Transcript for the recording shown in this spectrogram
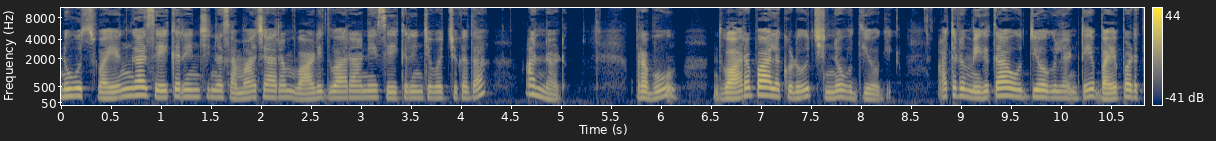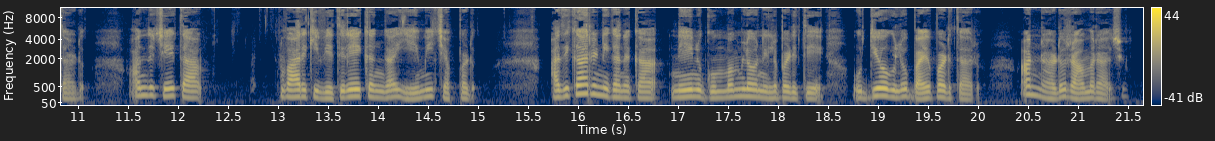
నువ్వు స్వయంగా సేకరించిన సమాచారం వాడి ద్వారానే సేకరించవచ్చు కదా? అన్నాడు. ప్రభు ద్వారపాలకుడు చిన్న ఉద్యోగి. అతడు మిగతా ఉద్యోగులంటే భయపడతాడు. అందుచేత వారికి వ్యతిరేకంగా ఏమీ చెప్పడు. అధికారిని గనక నేను గుమ్మంలో నిలబడితే ఉద్యోగులు భయపడతారు అన్నాడు రామరాజు.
